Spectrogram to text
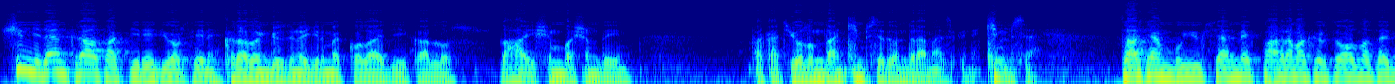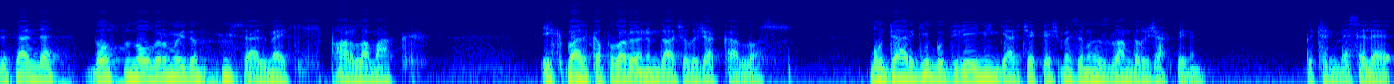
Şimdiden kral takdir ediyor seni. Kralın gözüne girmek kolay değil Carlos. Daha işin başındayım. Fakat yolumdan kimse döndüremez beni, kimse. Zaten bu yükselmek parlamak hırsı olmasaydı sen de dostun olur muydum? Yükselmek, parlamak. İkbal kapıları önümde açılacak Carlos. Bu dergi bu dileğimin gerçekleşmesini hızlandıracak benim. Bütün mesele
